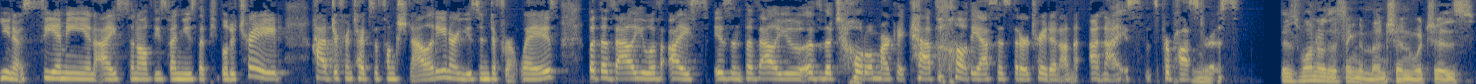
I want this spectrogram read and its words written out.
you know, CME and ICE and all these venues that people to trade have different types of functionality and are used in different ways. But the value of ICE isn't the value of the total market cap of all the assets that are traded on, on ICE. It's preposterous. Mm-hmm. There's one other thing to mention, which is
